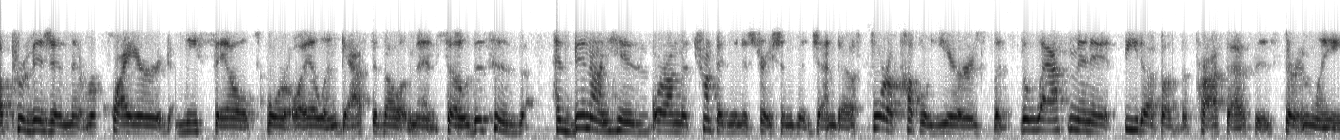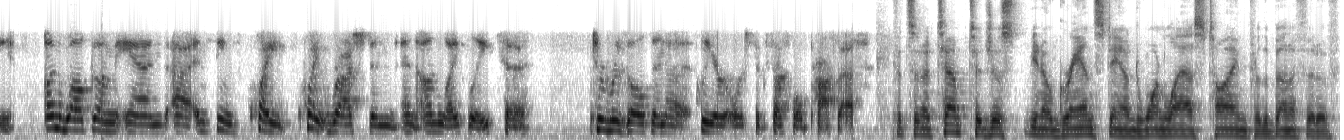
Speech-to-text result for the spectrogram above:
a provision that required lease sales for oil and gas development. So this has has been on his or on the Trump administration's agenda for a couple years, but the last minute speed up of the process is certainly unwelcome and uh, and seems quite quite rushed and, and unlikely to to result in a clear or successful process. If it's an attempt to just, you know, grandstand one last time for the benefit of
